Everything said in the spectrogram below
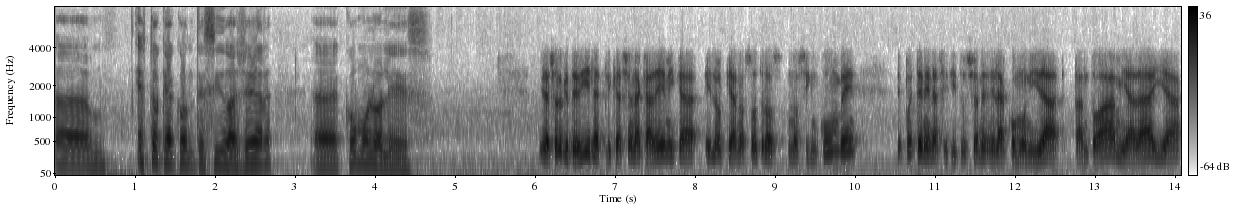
eh, esto que ha acontecido ayer, eh, ¿cómo lo lees? Mira, yo lo que te di es la explicación académica, es lo que a nosotros nos incumbe. Después tener las instituciones de la comunidad, tanto AMIA, DAIA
